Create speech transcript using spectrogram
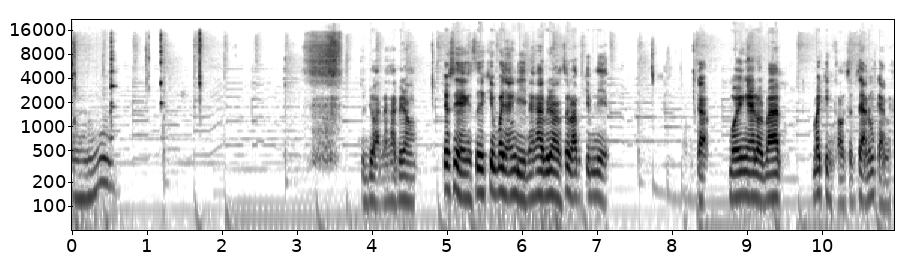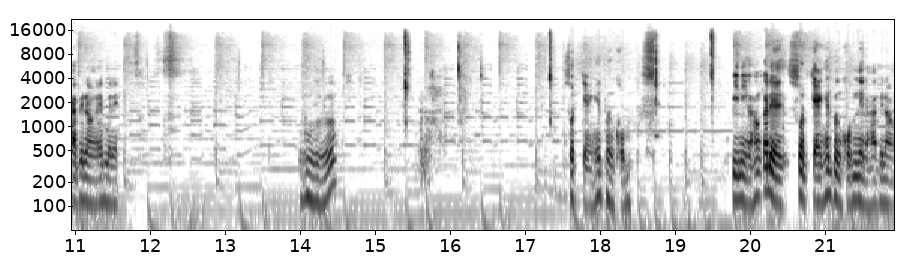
อืมสุดยอดนะครับพี่น้องเจ้าเสียงซื้อคลิปว่าอย่างดีนะครับพี่น้องสำหรับคลิปนี้จะบอกยังไงหรอกว่าไม่กินเขาแซ่บๆน้ำกันครับพี่น้องไอ้เมื่อนี้อื้อหือสดแกงเห็ดเพิงขม ปีนี้กับห้องก็เดี๋ยวสดแกงเห็ดเพิงขมนี่แหละครับพี่น้อง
